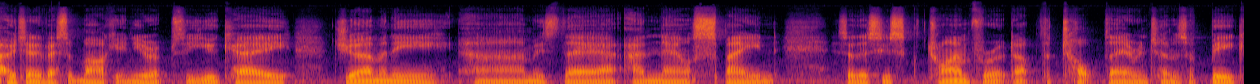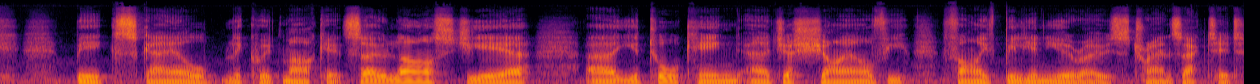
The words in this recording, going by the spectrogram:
Hotel investment market in Europe, the UK, Germany um, is there, and now Spain. So there's this triumvirate up the top there in terms of big, big scale liquid market. So last year, uh, you're talking uh, just shy of 5 billion euros transacted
